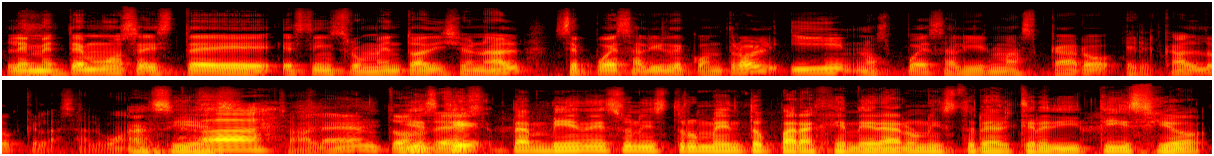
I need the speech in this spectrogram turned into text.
le metemos este, este instrumento adicional, se puede salir de control y nos puede salir más caro el caldo que la salvón. Así es. Ah, ¿Sale? Y Entonces, es que también es un instrumento para generar un historial crediticio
